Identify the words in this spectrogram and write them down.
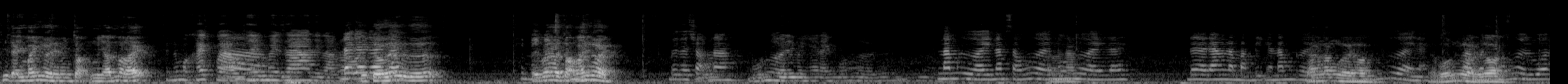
thích đánh mấy người thì mình chọn mình ấn vào đấy Thế nếu mà khách vào À. thêm hay ra thì làm Đây, từ đây. từ đấy, từ thì thì mình bây giờ chọn mấy người bây giờ chọn là bốn người đi mình hay đánh bốn người 5 người, 5 6 người, Ờ, 4 năm. người đây. Đây là đang làm mặc định là 5 người. Đang năm người rồi. 4 người này. Bốn người rồi. bốn người luôn.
